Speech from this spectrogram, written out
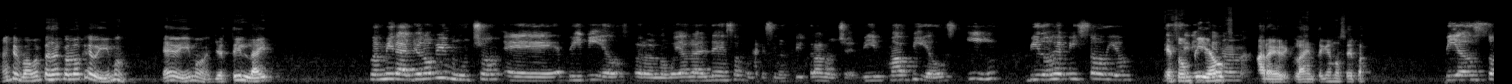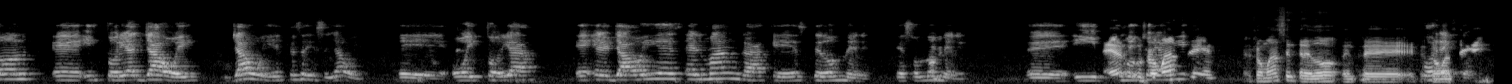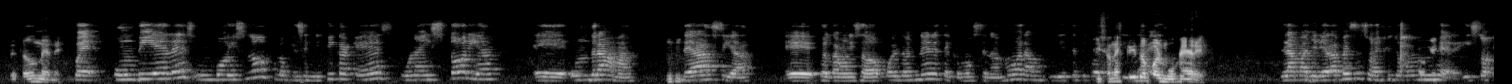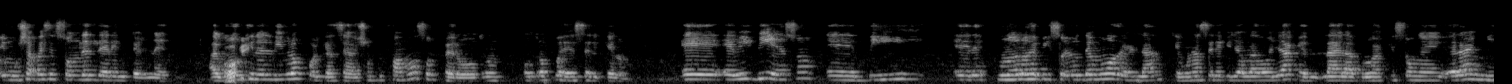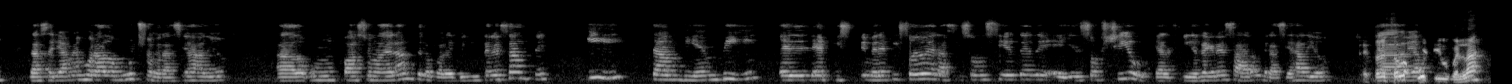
Ángel, vamos a empezar con lo que vimos. ¿Qué vimos? Yo estoy light. Pues mira, yo no vi mucho, eh, vi Bills, pero no voy a hablar de eso porque si no estoy otra noche. Vi más Bills y vi dos episodios. ¿Qué son Bills? Para la gente que no sepa. Bills son eh, historias yaoi. Yaoi es que se dice yaoi. Eh, o historia. Eh, el yaoi es el manga que es de dos nenes, que son dos nenes. Eh, y es un romance, romance entre dos, entre, romance, entre dos nenes. Pues un BL es un boys love, lo que significa que es una historia, eh, un drama de Asia eh, protagonizado por dos nenes de cómo se enamoran y este tipo y son escritos por mujeres. La mayoría de las veces son escritos por mujeres y, son, y muchas veces son desde el internet. Algunos tienen libros porque se han hecho muy famosos, pero otros, otros puede ser que no. Eh, vi, vi, eso, eh, vi uno de los episodios de Motherland, que es una serie que ya he hablado ya, que es la de las brujas que son el, el Army. La serie ha mejorado mucho, gracias a Dios. Ha dado como un paso en adelante, lo cual es bien interesante. Y también vi el primer episodio de la Season 7 de Agents of S.H.I.E.L.D., que al fin regresaron, gracias a Dios. Esto es lo último, ¿verdad?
